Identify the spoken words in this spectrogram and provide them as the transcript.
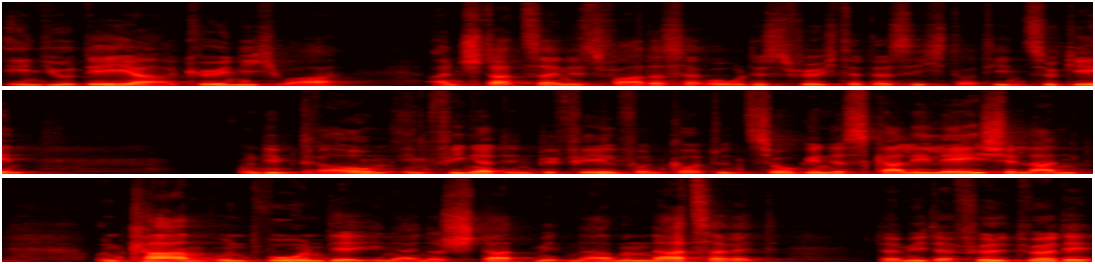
in Judäa König war, Anstatt seines Vaters Herodes fürchtete er sich, dorthin zu gehen. Und im Traum empfing er den Befehl von Gott und zog in das galiläische Land und kam und wohnte in einer Stadt mit Namen Nazareth, damit erfüllt würde,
